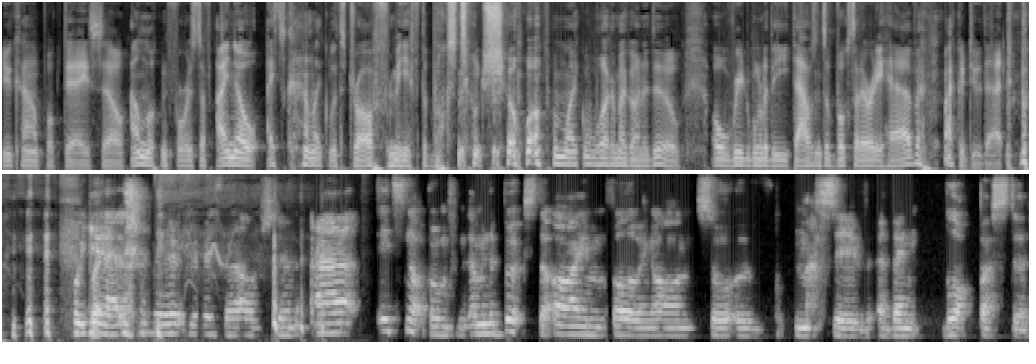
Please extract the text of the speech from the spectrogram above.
New Comic Book Day. So I'm looking forward to stuff. I know it's kind of like withdrawal for me if the books don't show up. I'm like, what am I going to do? Oh, read one of the thousands of books that I already have? I could do that. well, yeah, there, there is that option. Uh, it's not a problem for me. I mean, the books that I'm following aren't sort of massive event blockbuster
